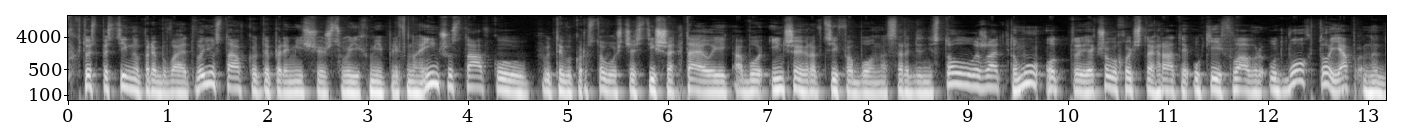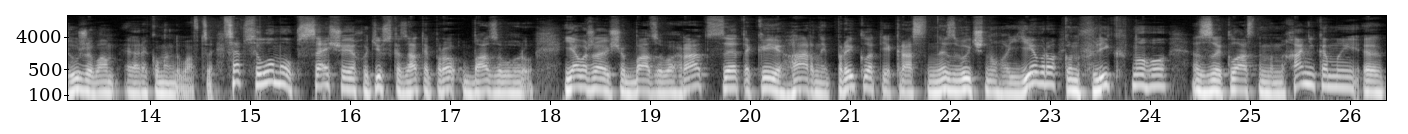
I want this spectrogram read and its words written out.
хтось постійно перебуває твою ставку, ти переміщуєш своїх міплів на іншу ставку, ти використовуєш частіше тайли або інших гравців, або на середині столу лежать. Тому, от якщо ви хочете грати у Keyflower у двох, то я б не дуже вам е, рекомендував це. Це в цілому все, що я хотів сказати про базову гру. Я вважаю, що базова гра це такий гарний приклад якраз незвичного євро, конфліктного з класними механіками.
